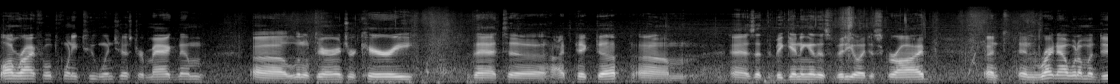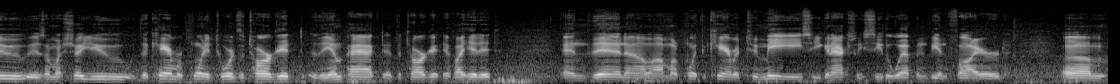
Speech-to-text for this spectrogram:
long rifle, 22 Winchester Magnum, uh, little Derringer carry that uh, I picked up um, as at the beginning of this video I described. And, and right now what I'm going to do is I'm going to show you the camera pointed towards the target, the impact at the target if I hit it, and then um, I'm going to point the camera to me so you can actually see the weapon being fired. Um,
